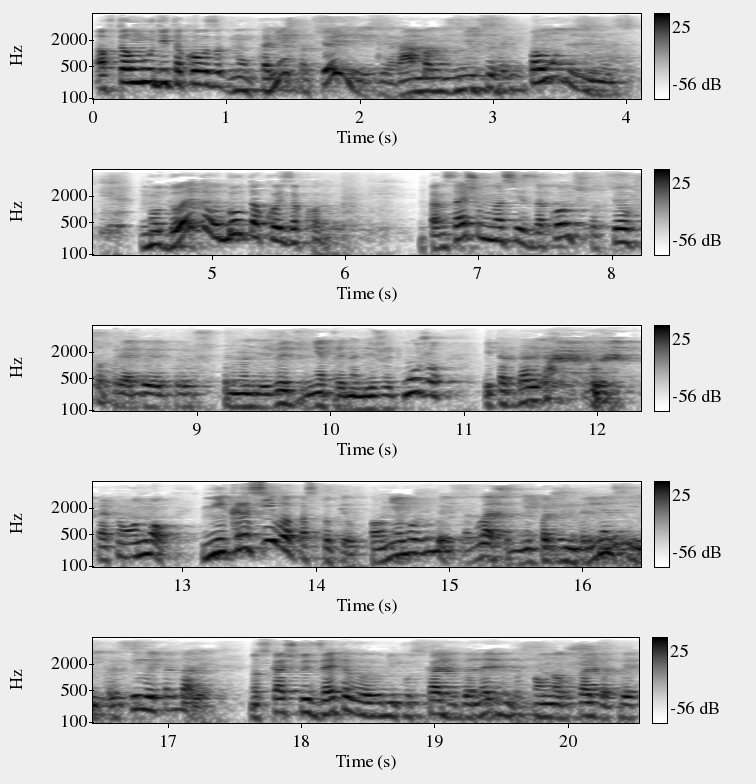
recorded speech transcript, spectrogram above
А в Талмуде такого закона, ну, конечно, все изменилось, Рамбам изменился, так и Талмуд изменился. Но до этого был такой закон. По-настоящему у нас есть закон, что все, что принадлежит жене, принадлежит мужу и так далее. Поэтому он мог. Некрасиво поступил, вполне может быть, согласен, не по-джентльменски, некрасиво и так далее. Но сказать, что из-за этого его не пускать в Ганедин, потому что он нарушает запрет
